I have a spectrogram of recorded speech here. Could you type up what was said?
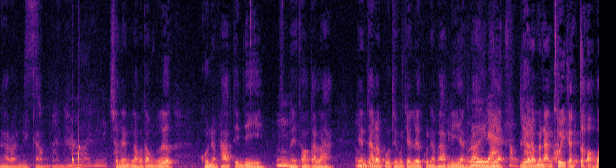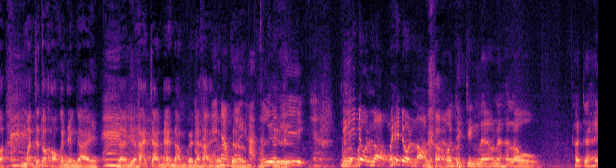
2,500 มิลลิกรัสมองพันเท่านั้นเองห้าร้อยมิลลิกรัมฉะนั้นเราก็ต้องเลือกคุณภาพที่ดีอืมในท้องตลาด อืมงั้นถ้าเราพูดถึงว่าจะเลือกคุณภาพดีอย่างไรนี่แหละเนี่ยสำคัญเดี๋ยวเรามานั่งคุยกันต่อว่าอ่ามัมันจะต้องเอากันยังไงอ่านะเดี๋ยวให้อาจารย์แนะนำก็ได้อาจารย์แนะนำเลยค่ะพิ่มถ้าเลือกโคที่อ่าไม่ให้โดนหลอกไม่ให้โดนหลอกครับเพราะจริง ๆ แล้วนะฮะเราถ้าจะให้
